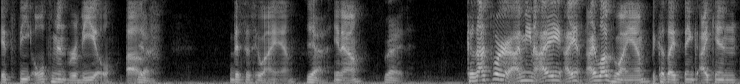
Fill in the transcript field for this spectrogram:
it's the ultimate reveal of Yeah. this is who I am, Yeah. you know? Right. Cuz that's where I mean, I, I I love who I am because I think I can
